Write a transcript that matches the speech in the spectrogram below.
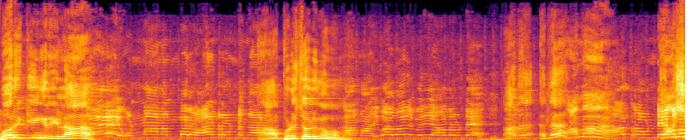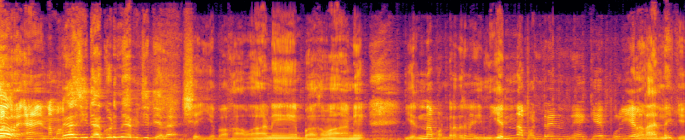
பொறுக்கிங்கிறீங்களா ஏய் ஒன்னா நம்பர் ஆல்ரவுண்டுங்க. அப்படி சொல்லுங்க மாமா. ஆமா ஆமா ஆமா. பேசிட்டா குடுமையா பிச்சிட்டியல செய்ய பகவானே பகவானே. என்ன பண்றதுன்னு என்ன பண்றேன்னு நேக்கே புரியலடா இன்னைக்கு.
